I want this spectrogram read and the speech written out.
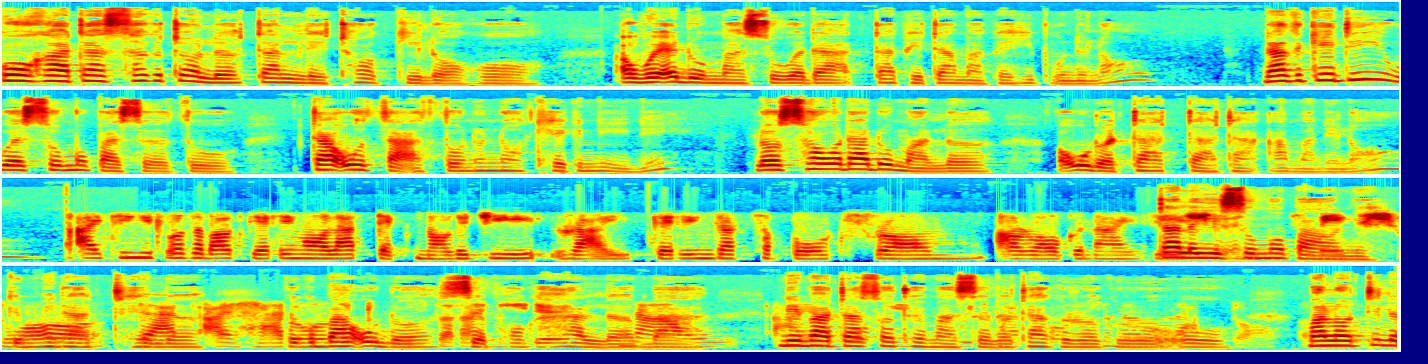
ကိုခါတာဆကတော့လတလေထော့ကီလောဟောအဝဲအဒိုမဆူဝဒတာဖေတာမှာပဲဟိပူနေလောနာတကေဒီဝဲဆိုမပါဆာတူတာဥစာအသောနနောခေကနီနေလောဆောဝဒဒိုမာလော အိုဒတာတာတာအာမနေလော I think it was about getting all our technology right, getting that support from our organization. တာလေဆုမပါနေကမီဒါထဲလဘကဘာအိုဒစေဖောခါလဘာနေဘာတာဆော့ထွဲမှာဆလတာဂရဂရအိုမလော်တီလ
